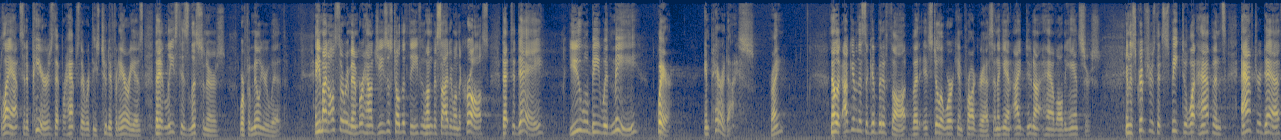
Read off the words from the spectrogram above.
glance, it appears that perhaps there were these two different areas that at least his listeners were familiar with. And you might also remember how Jesus told the thief who hung beside him on the cross that today you will be with me, where? In paradise, right? Now, look, I've given this a good bit of thought, but it's still a work in progress. And again, I do not have all the answers. In the scriptures that speak to what happens after death,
